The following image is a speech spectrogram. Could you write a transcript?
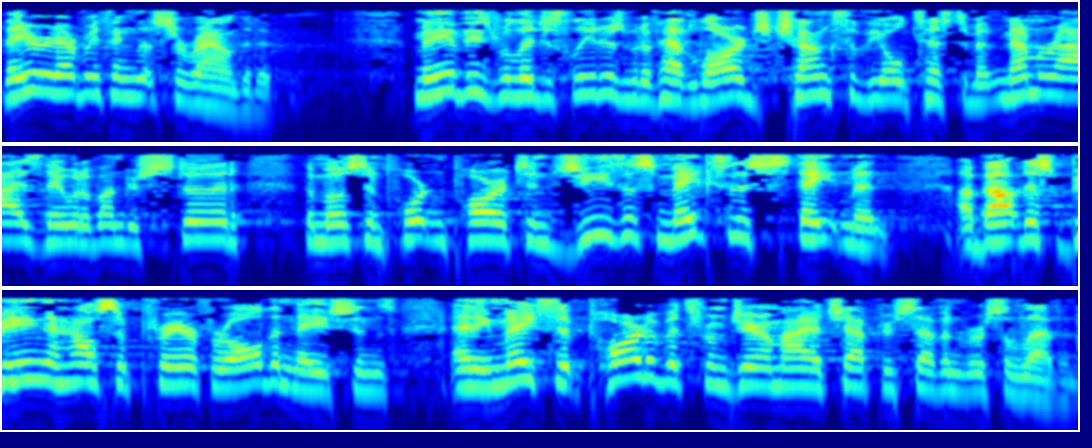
they heard everything that surrounded it. Many of these religious leaders would have had large chunks of the Old Testament memorized. They would have understood the most important parts. And Jesus makes this statement about this being a house of prayer for all the nations. And he makes it, part of it's from Jeremiah chapter 7, verse 11.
